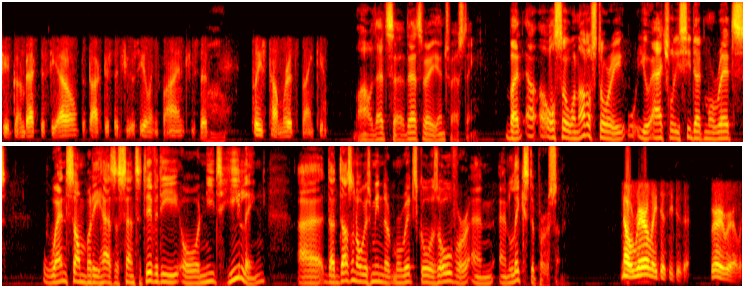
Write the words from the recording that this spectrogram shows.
she had gone back to Seattle. The doctor said she was healing fine. She said, wow. "Please tell Moritz thank you." Wow, that's uh, that's very interesting. But uh, also another story, you actually see that Moritz, when somebody has a sensitivity or needs healing, uh, that doesn't always mean that Moritz goes over and, and licks the person. No, rarely does he do that. Very rarely.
